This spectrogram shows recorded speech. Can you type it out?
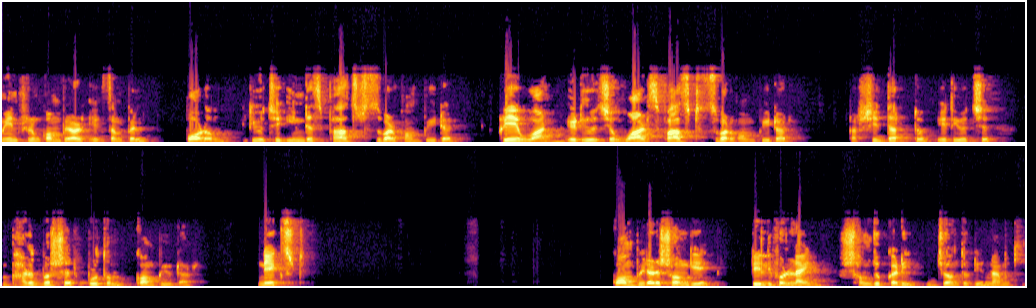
মেইন ফ্রেম কম্পিউটার এক্সাম্পল পরম, এটি হচ্ছে India's first super computer Cray one এটি হচ্ছে ওয়ার্ল্ডস ফার্স্ট সুপার কম্পিউটার আর সিদ্ধার্থ, এটি হচ্ছে ভারতবর্ষের প্রথম কম্পিউটার নেক্সট কম্পিউটারের সঙ্গে টেলিফোন লাইন সংযোগকারী যন্ত্রটির নাম কি?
